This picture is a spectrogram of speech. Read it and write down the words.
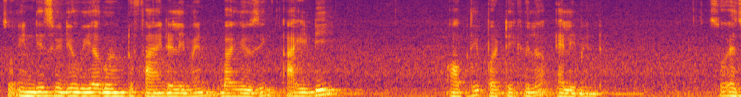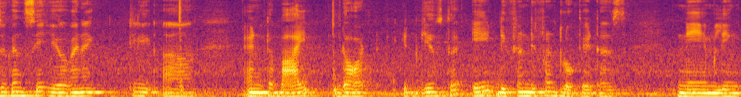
so in this video we are going to find element by using id of the particular element. So as you can see here when i click uh, enter by dot it gives the eight different different locators name link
